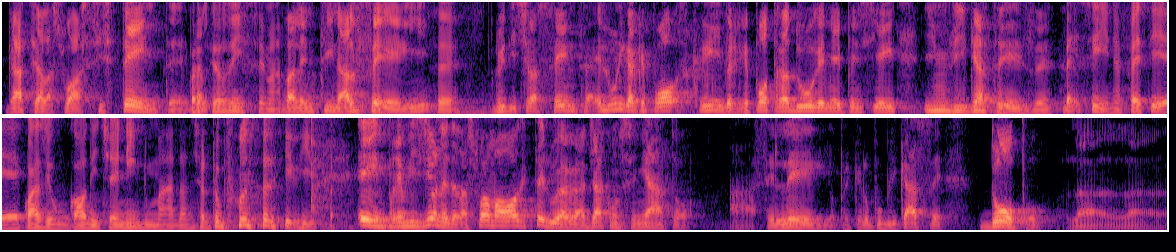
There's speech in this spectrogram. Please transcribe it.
grazie alla sua assistente preziosissima Valentina Alferi. Sì. Lui diceva senza, è l'unica che può scrivere, che può tradurre i miei pensieri in vigatese. Beh sì, in effetti è quasi un codice enigma da un certo punto di vista. E in previsione della sua morte lui aveva già consegnato a Sellerio perché lo pubblicasse dopo la, la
